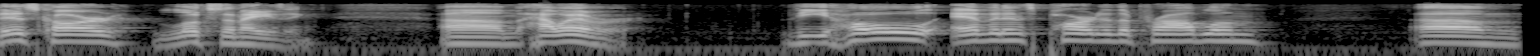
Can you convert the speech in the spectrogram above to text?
this card looks amazing. Um, however, the whole evidence part of the problem um,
